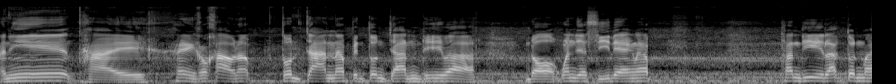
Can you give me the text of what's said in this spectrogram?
อันนี้ถ่ายให้คร่าวๆนะครับ ต้นจานนะเป็นต้นจานที่ว่าดอกมันจะสีแดงนะครับ ท่านที่รักต้นไม้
